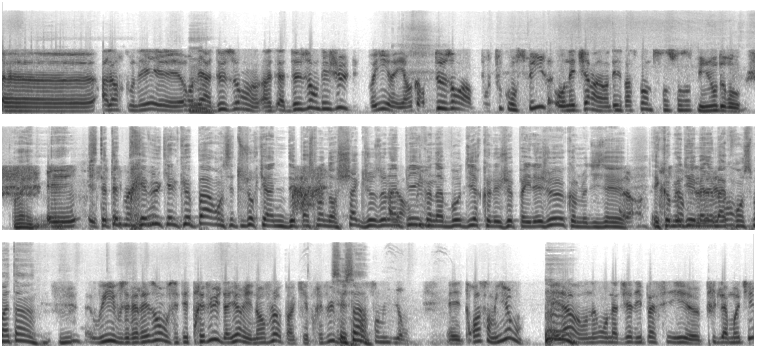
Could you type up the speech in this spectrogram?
Euh, alors qu'on est, on est à deux ans, à, à deux ans des Jeux. Vous voyez, il y a encore deux ans pour tout construire. On est déjà en dépassement de 160 millions d'euros. Ouais. Et- et C'était peut-être prévu quelque part. On sait toujours qu'il y a un dépassement dans chaque Jeux Olympiques. Alors, oui. On a beau dire que les Jeux payent les Jeux, comme le disait Alors, et comme le dit Emmanuel raison. Macron ce matin. Oui, vous avez raison. C'était prévu. D'ailleurs, il y a une enveloppe hein, qui est prévue. C'est ça. 300 millions. Et 300 millions. Et là, on a, on a déjà dépassé euh, plus de la moitié.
